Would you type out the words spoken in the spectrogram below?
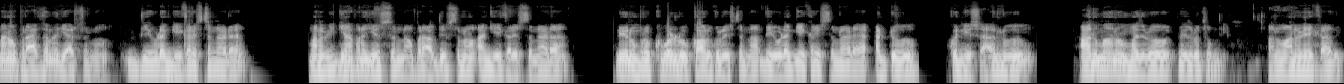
మనం ప్రార్థన చేస్తున్నాం దేవుడు అంగీకరిస్తున్నాడా? మనం విజ్ఞాపన చేస్తున్నాం ప్రార్థిస్తున్నాం అంగీకరిస్తున్నాడా? నేను మృక్కుబళ్ళు కానుకలు ఇస్తున్నా దేవుడు అంగీకరిస్తున్నాడా? అంటూ కొన్నిసార్లు అనుమానం మదిలో వెదురుతుంది. అనుమానమే కాదు.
